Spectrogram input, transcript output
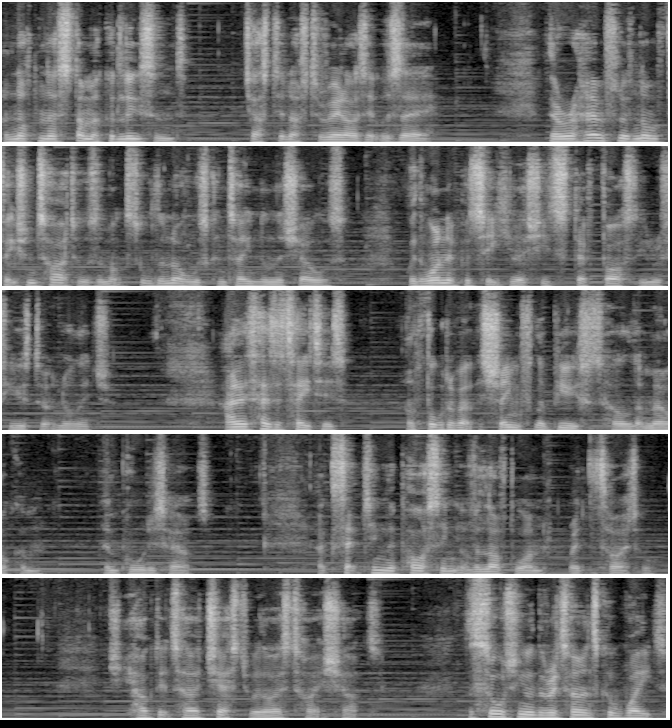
A knot in her stomach had loosened, just enough to realise it was there. There were a handful of non fiction titles amongst all the novels contained on the shelves, with one in particular she'd steadfastly refused to acknowledge. Alice hesitated and thought about the shameful abuse hurled at Malcolm, then pulled it out. Accepting the passing of a loved one, read the title. She hugged it to her chest with eyes tight shut. The sorting of the returns could wait,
